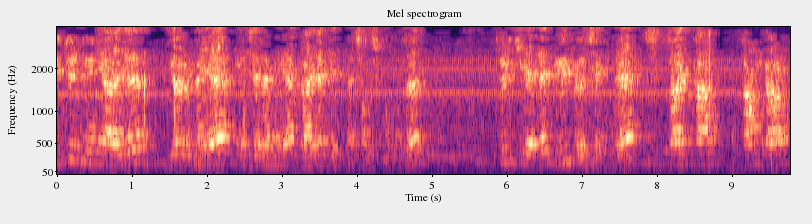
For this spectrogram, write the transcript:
Bütün dünyayı görmeye, incelemeye gayret etme çalışmaları, Türkiye'de büyük ölçekte Straykan, Kamgan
